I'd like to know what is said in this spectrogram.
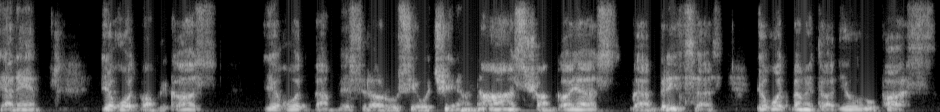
یعنی یه قطب آمریکاست یه قطب هم به روسیه و چین و اینها هست شانگای هست و بریتس هست یه قطب هم اتحادیه اروپا هست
